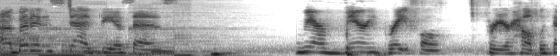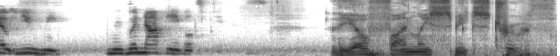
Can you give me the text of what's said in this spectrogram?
Uh, but instead, Thea says, "We are very grateful for your help. Without you, we we would not be able to do this." The elf finally speaks truth.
